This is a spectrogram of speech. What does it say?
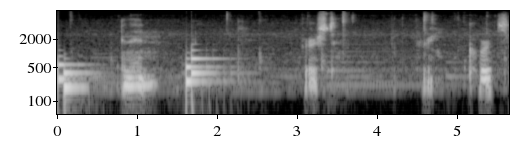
And then first three chords.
